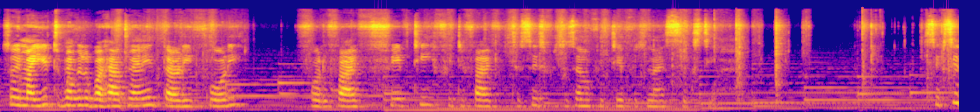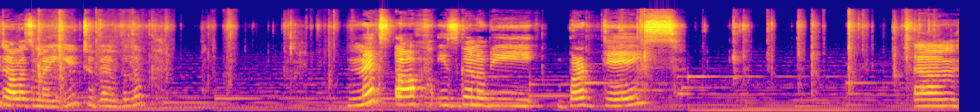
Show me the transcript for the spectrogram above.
So in my YouTube envelope, I have 20, 30, 40, 45 50 55 56 57 58 59 60 $60 in my YouTube envelope. Next up is gonna be birthdays. Um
